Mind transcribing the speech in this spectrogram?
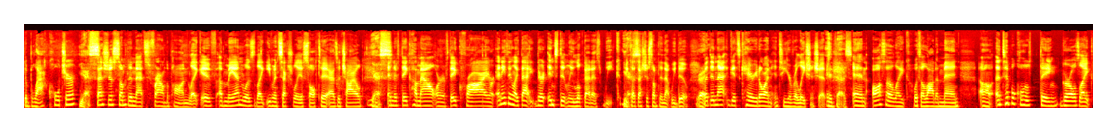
the black culture Yes. that's just something that's frowned upon like if a man was like even sexually assaulted as a child Yes. and if they come out or if they cry or anything like that they're instantly looked at as weak because that's just something that we do Right. but then that gets carried on into your relationships It does. and also like with a lot of men uh, a typical thing girls like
